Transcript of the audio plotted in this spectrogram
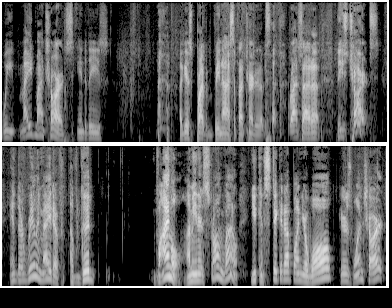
we made my charts into these I guess probably be nice if I turned it up right side up. These charts, and they're really made of of good vinyl. I mean, it's strong vinyl. You can stick it up on your wall. Here's one chart.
